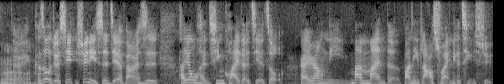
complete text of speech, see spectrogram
嗯对，可是我觉得虚虚拟世界反而是他用很轻快的节奏来让你慢慢的把你拉出来那个情绪，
